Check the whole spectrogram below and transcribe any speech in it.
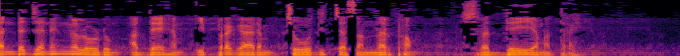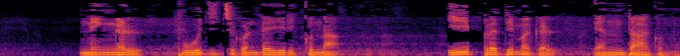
തന്റെ ജനങ്ങളോടും അദ്ദേഹം ഇപ്രകാരം ചോദിച്ച സന്ദർഭം ശ്രദ്ധേയമത്രേ. നിങ്ങൾ പൂജിച്ചുകൊണ്ടേയിരിക്കുന്ന ഈ പ്രതിമകൾ എന്താകുന്നു?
